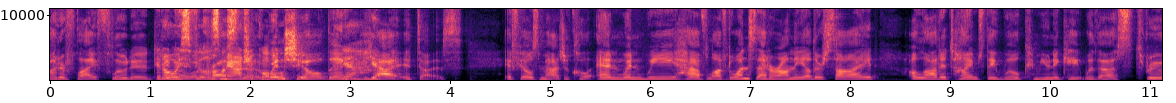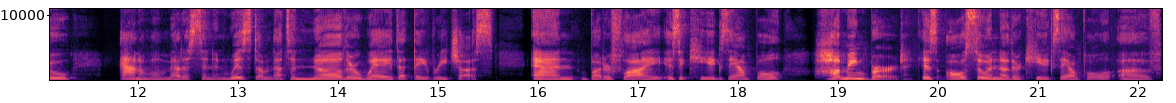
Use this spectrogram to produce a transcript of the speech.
butterfly floated. It always know, feels across magical. The windshield, and Yeah. yeah, it does. It feels magical. And when we have loved ones that are on the other side, a lot of times they will communicate with us through animal medicine and wisdom. That's another way that they reach us. And butterfly is a key example. Hummingbird is also another key example of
